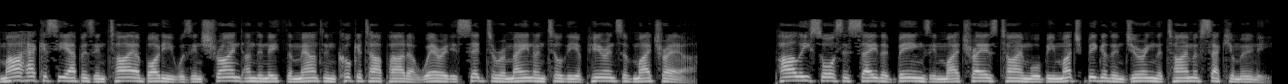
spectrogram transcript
Mahakasyapa's entire body was enshrined underneath the mountain Kukatapada where it is said to remain until the appearance of Maitreya. Pali sources say that beings in Maitreya's time will be much bigger than during the time of Sakyamuni.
